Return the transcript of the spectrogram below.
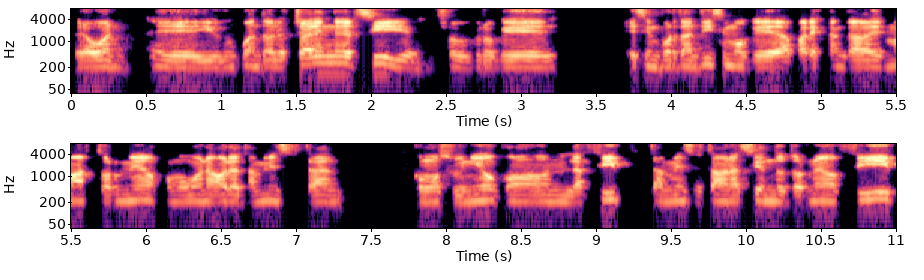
Pero bueno, eh, en cuanto a los challengers, sí, yo creo que es importantísimo que aparezcan cada vez más torneos, como bueno, ahora también se están, como se unió con la FIP, también se estaban haciendo torneos FIP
